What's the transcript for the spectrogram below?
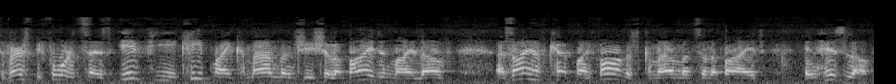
The verse before it says, If ye keep my commandments, ye shall abide in my love, as I have kept my Father's commandments and abide in his love.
